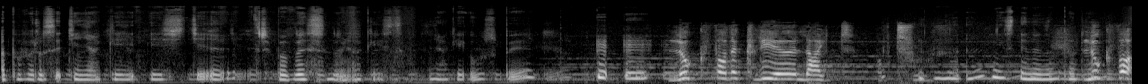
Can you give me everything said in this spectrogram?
A povedl se ti nějaký ještě třeba ve snu nějaký, nějaký úspěch? Look for the clear light of truth. Tě nenapadlo. Look for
